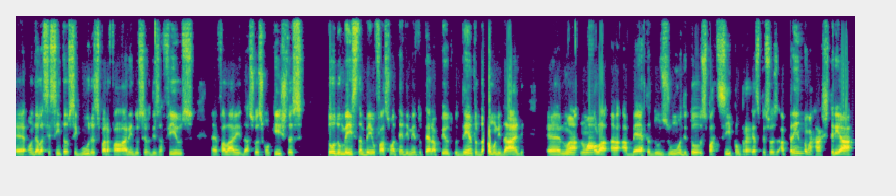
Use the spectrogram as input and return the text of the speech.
é, onde elas se sintam seguras para falarem dos seus desafios, é, falarem das suas conquistas. Todo mês também eu faço um atendimento terapêutico dentro da comunidade, é, numa, numa aula a, aberta do Zoom, onde todos participam, para que as pessoas aprendam a rastrear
